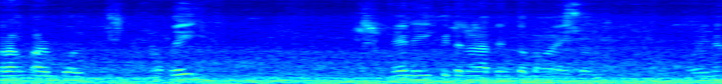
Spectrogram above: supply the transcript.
crank arm bolt. Okay? Ngayon, hihigpitan na natin to mga idol. Okay na?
